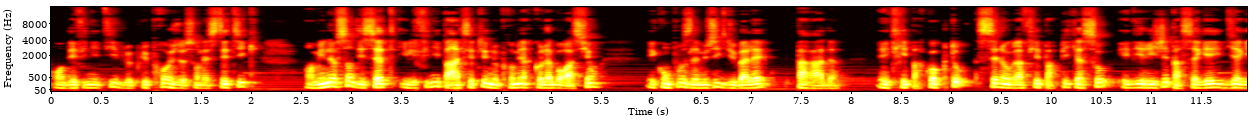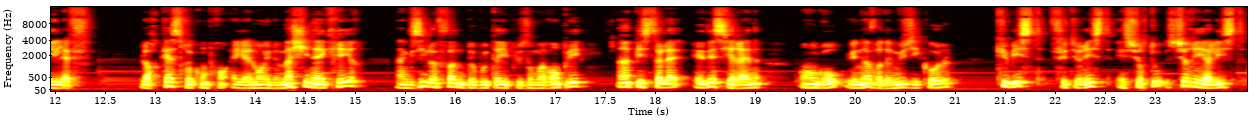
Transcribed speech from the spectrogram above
en définitive le plus proche de son esthétique, en 1917, il finit par accepter une première collaboration et compose la musique du ballet Parade, écrit par Cocteau, scénographié par Picasso et dirigé par Sergei Diaghilev. L'orchestre comprend également une machine à écrire, un xylophone de bouteilles plus ou moins rempli, un pistolet et des sirènes, en gros une œuvre de music hall, cubiste, futuriste et surtout surréaliste,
